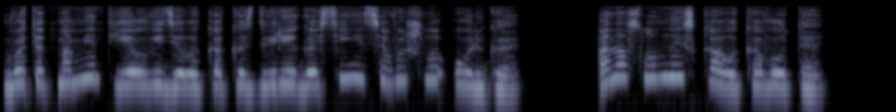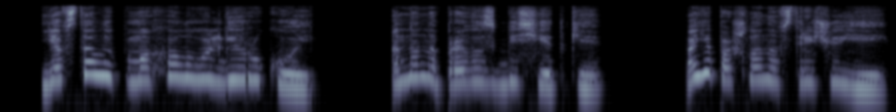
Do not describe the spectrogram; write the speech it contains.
В этот момент я увидела, как из дверей гостиницы вышла Ольга. Она словно искала кого-то. Я встала и помахала Ольге рукой. Она направилась к беседке, а я пошла навстречу ей.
